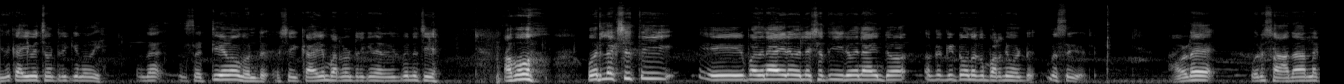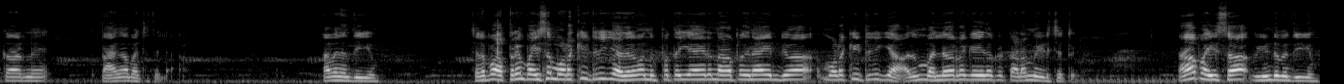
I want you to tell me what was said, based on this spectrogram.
ഇത് കൈ വെച്ചുകൊണ്ടിരിക്കുന്നത് ഇത് സെറ്റ് ചെയ്യണമെന്നുണ്ട്. പക്ഷേ ഈ കാര്യം പറഞ്ഞുകൊണ്ടിരിക്കുന്ന ഇത് പിന്നെ ചെയ്യാം. അപ്പോൾ ഒരു ലക്ഷത്തി പതിനായിരം ഒരു ലക്ഷത്തി ഇരുപതിനായിരം രൂപ ഒക്കെ കിട്ടുമെന്നൊക്കെ പറഞ്ഞുകൊണ്ട് മെസ്സേജ് വരും അവിടെ ഒരു സാധാരണക്കാരന് താങ്ങാൻ പറ്റത്തില്ല. അവൻ എന്ത് ചെയ്യും? ചിലപ്പോൾ അത്രയും പൈസ മുടക്കിയിട്ടിരിക്കുക. ചിലപ്പോൾ മുപ്പത്തയ്യായിരം നാൽപ്പതിനായിരം രൂപ മുടക്കിയിട്ടിരിക്കുക. അതും വല്ലവരുടെ കയ്യിൽ നിന്നൊക്കെ കടം മേടിച്ചിട്ട്. ആ പൈസ വീണ്ടും എന്ത് ചെയ്യും?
